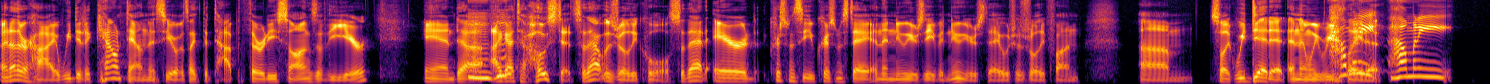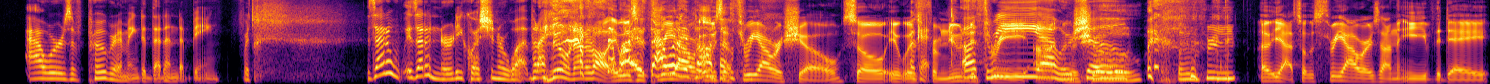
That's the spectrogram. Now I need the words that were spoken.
another high. We did a countdown this year. It was like the top 30 songs of the year. And uh, Mm-hmm. I got to host it. So that was really cool. So that aired Christmas Eve, Christmas Day, and then New Year's Eve and New Year's Day, which was really fun. Um, so like we did it and then we replayed How many it. how many hours of programming did that end up being? For, is that a is that a nerdy question or what? But I No, not at all. It was a three hour. It was a three hour show. So it was Okay. from noon A to three. uh, three-hour a show. Three- uh, yeah, so it was three hours on the eve, the day,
